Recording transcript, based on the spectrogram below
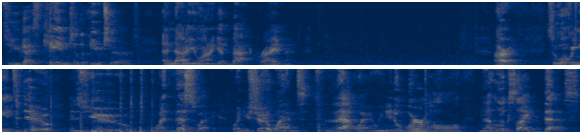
So you guys came to the future and now you want to get back, right? All right. So what we need to do is you went this way when you should have went that way. We need a wormhole that looks like this.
